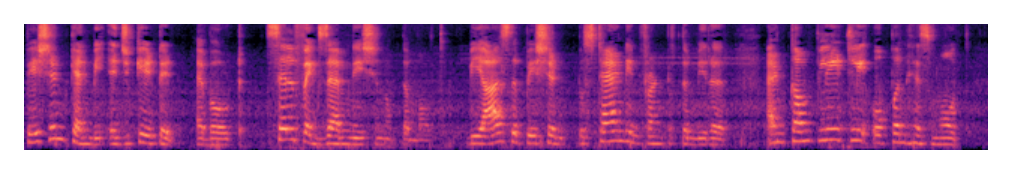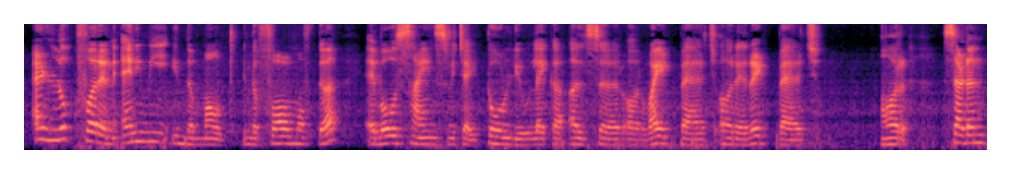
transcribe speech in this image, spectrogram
patient can be educated about self examination of the mouth, we ask the patient to stand in front of the mirror and completely open his mouth and look for an enemy in the mouth in the form of the above signs which I told you like a ulcer or white patch or a red patch or sudden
